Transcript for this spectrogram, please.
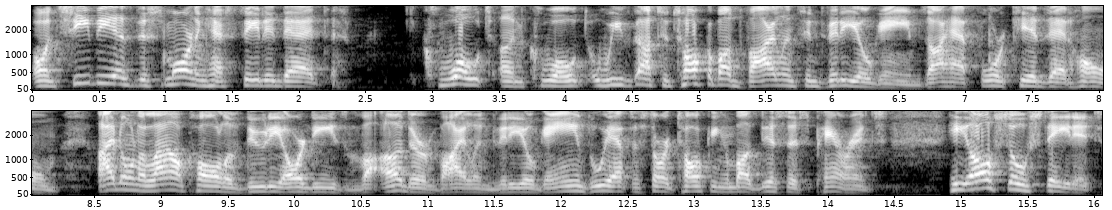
on CBS this morning has stated that, quote unquote, we've got to talk about violence in video games. I have four kids at home. I don't allow Call of Duty or these other violent video games. We have to start talking about this as parents. He also stated,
